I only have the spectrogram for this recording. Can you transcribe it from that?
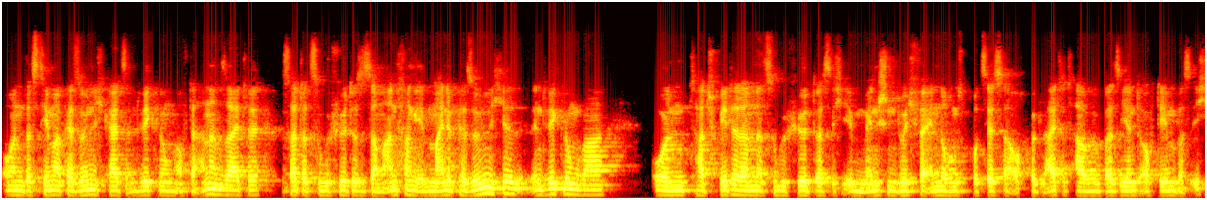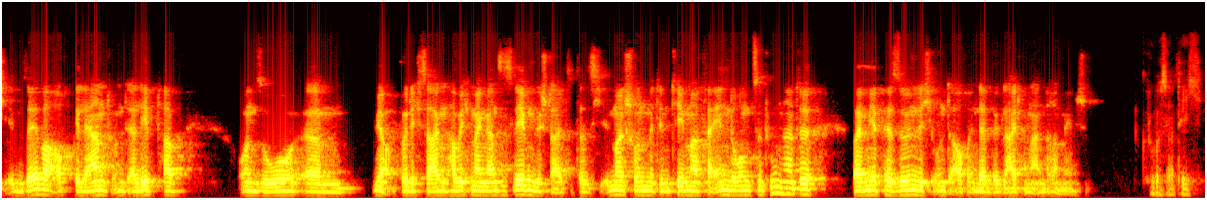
und das Thema Persönlichkeitsentwicklung auf der anderen Seite. Das hat dazu geführt, dass es am Anfang eben meine persönliche Entwicklung war und hat später dann dazu geführt, dass ich eben Menschen durch Veränderungsprozesse auch begleitet habe, basierend auf dem, was ich eben selber auch gelernt und erlebt habe. Und so, ähm, ja, würde ich sagen, habe ich mein ganzes Leben gestaltet, dass ich immer schon mit dem Thema Veränderung zu tun hatte, bei mir persönlich und auch in der Begleitung anderer Menschen. Großartig.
